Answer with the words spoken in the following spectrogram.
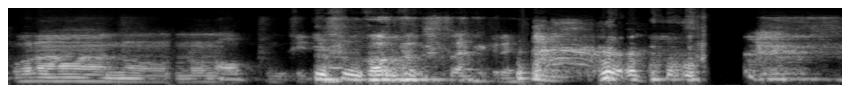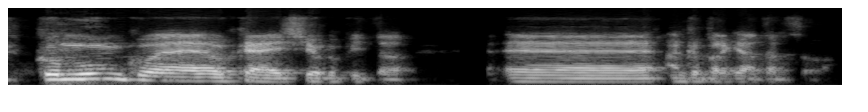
Ora no, non ho punti di forza, Comunque, ok, sì, ho capito. Eh, anche perché è la terza volta.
